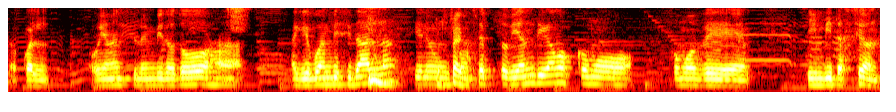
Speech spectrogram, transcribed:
lo cual obviamente lo invito a todos a, a que puedan visitarla. Tiene un Perfecto. concepto bien, digamos, como, como de, de invitación,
